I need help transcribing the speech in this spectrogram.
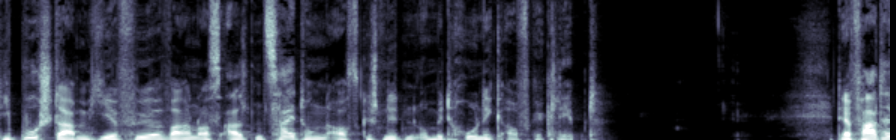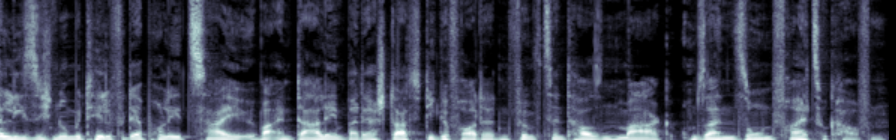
Die Buchstaben hierfür waren aus alten Zeitungen ausgeschnitten und mit Honig aufgeklebt. Der Vater ließ sich nur mit Hilfe der Polizei über ein Darlehen bei der Stadt die geforderten 15.000 Mark, um seinen Sohn freizukaufen.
